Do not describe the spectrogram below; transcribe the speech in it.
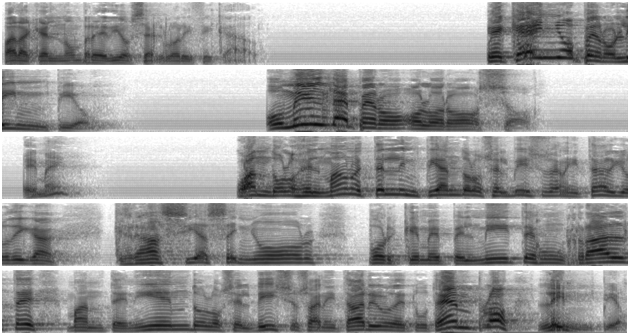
para que el nombre de Dios sea glorificado. Pequeño pero limpio. Humilde pero oloroso. Amén. Cuando los hermanos estén limpiando los servicios sanitarios, digan, Gracias Señor porque me permites honrarte manteniendo los servicios sanitarios de tu templo limpio.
